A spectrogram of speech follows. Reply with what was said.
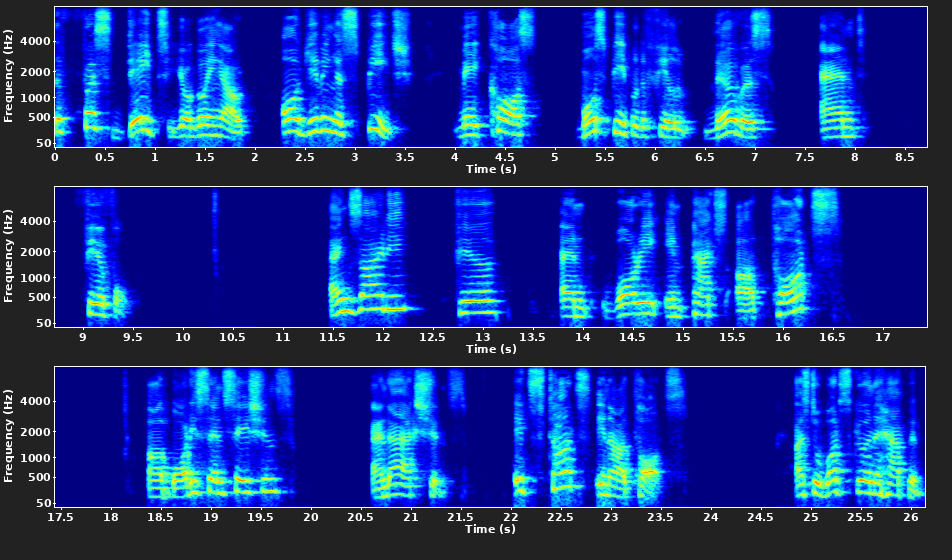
the first date you're going out, or giving a speech may cause most people to feel nervous and fearful. Anxiety, fear, and worry impacts our thoughts, our body sensations, and our actions. It starts in our thoughts as to what's going to happen.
